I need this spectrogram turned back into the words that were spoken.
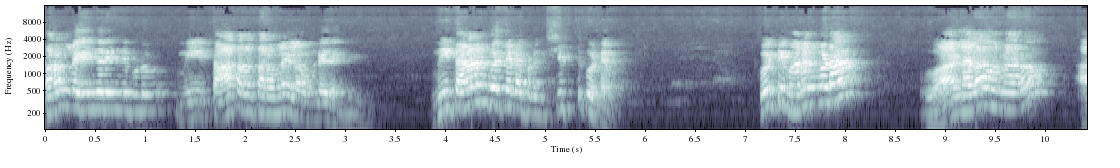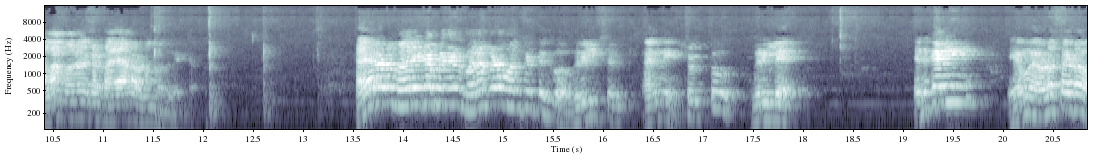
తరంలో ఏం జరిగింది ఇప్పుడు? మీ తాతల తరంలో ఇలా ఉండేదండి. మీ తరానికి వచ్చేటప్పటికి షిఫ్ట్ కొట్టాం. కొట్టి మనం కూడా వాళ్ళు ఎలా ఉన్నారో అలా మనం ఇక్కడ తయారవడం మొదలెట్టాం తయారవడం మొదలెట్టేటప్పుడు మనం కూడా మన చుట్టూ గ్రిల్స్ అన్ని చుట్టూ గ్రిల్లే ఎందుకని? ఏమో ఎవడొస్తాడో.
